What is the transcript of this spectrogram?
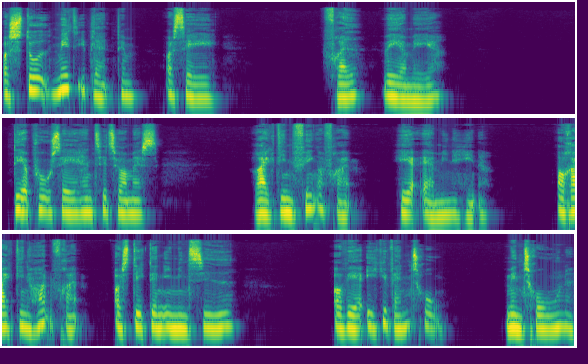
og stod midt i blandt dem og sagde, Fred være med jer. Derpå sagde han til Thomas, Ræk din finger frem, her er mine hænder, og ræk din hånd frem og stik den i min side, og vær ikke vantro, men troende.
